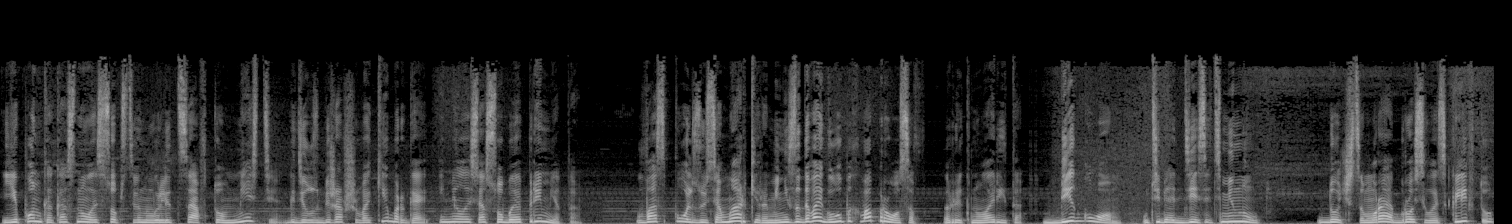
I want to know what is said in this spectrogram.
Японка коснулась собственного лица в том месте, где у сбежавшего киборга имелась особая примета. «Воспользуйся маркерами, не задавай глупых вопросов!» — рыкнула Рита. «Бегом! У тебя 10 минут!» Дочь самурая бросилась к лифту,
